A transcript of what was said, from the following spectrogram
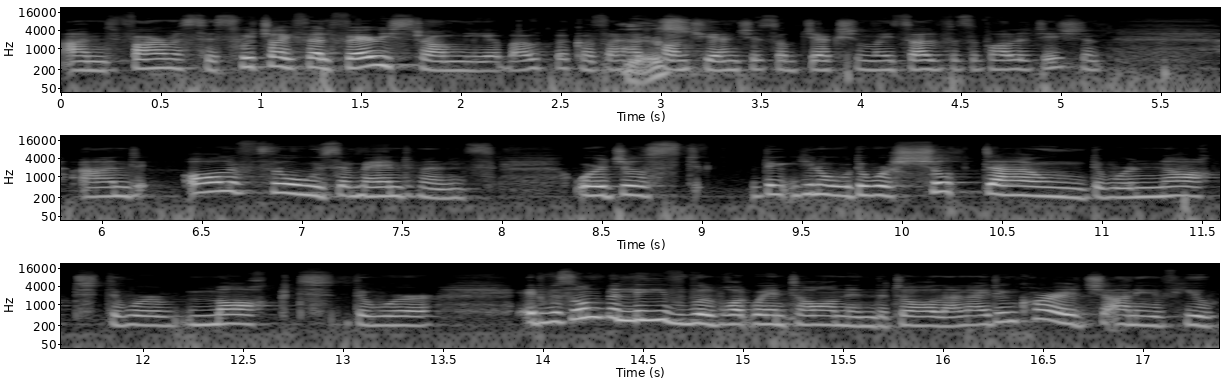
and pharmacists, which I felt very strongly about because I had Yes. conscientious objection myself as a politician. And all of those amendments were just, they, you know, they were shut down, they were knocked, they were mocked, they were. It was unbelievable what went on in the Dáil, and I'd encourage any of you,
